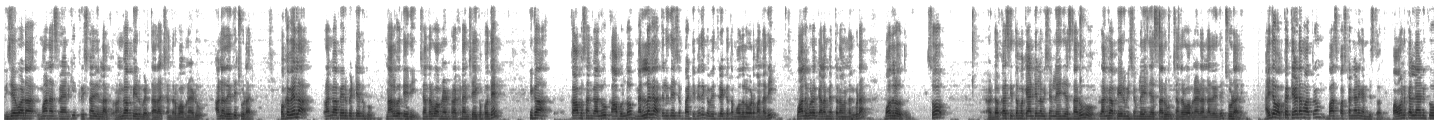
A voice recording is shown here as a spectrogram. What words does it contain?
విజయవాడ విమానాశ్రయానికి కృష్ణా జిల్లాకు రంగా పేరు పెడతారా చంద్రబాబు నాయుడు? అన్నదైతే చూడాలి. ఒకవేళ రంగా పేరు పెట్టేందుకు నాలుగో తేదీ చంద్రబాబు నాయుడు ప్రకటన చేయకపోతే ఇక కాపు సంఘాలు కాబుల్లో మెల్లగా తెలుగుదేశం పార్టీ మీద ఇక వ్యతిరేకత మొదలవడం అన్నది వాళ్ళు కూడా గలం ఎత్తడం అన్నది కూడా మొదలవుతుంది. సో డొక్కా సీతమ్మ క్యాంటీన్ల విషయంలో ఏం చేస్తారు? రంగా పేరు విషయంలో ఏం చేస్తారు? చంద్రబాబు నాయుడు అన్నది అయితే చూడాలి. అయితే ఒక్క తేడా మాత్రం బాగా స్పష్టంగానే కనిపిస్తోంది. పవన్ కళ్యాణ్కు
